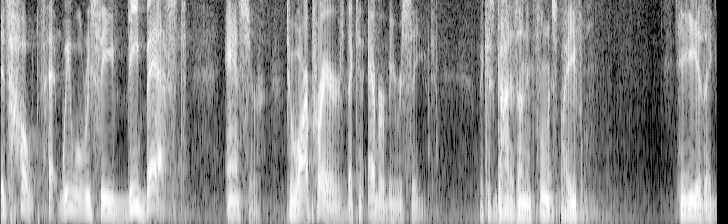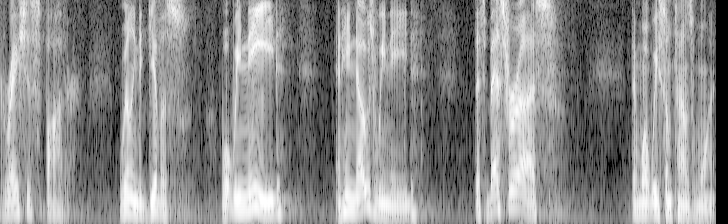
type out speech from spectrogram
It's hope that we will receive the best answer to our prayers that can ever be received because God is uninfluenced by evil. He is a gracious Father, willing to give us what we need, and He knows we need, that's best for us than what we sometimes want.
